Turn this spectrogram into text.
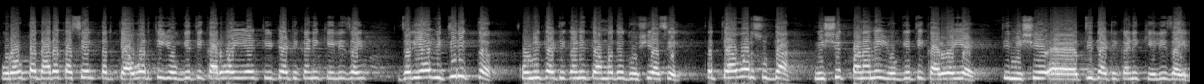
पुरवठाधारक असेल तर त्यावरती योग्य ती कारवाई आहे ती त्या ठिकाणी केली जाईल. जर या व्यतिरिक्त कोणी त्या ठिकाणी त्यामध्ये दोषी असेल तर त्यावर सुद्धा निश्चितपणाने योग्य ती कारवाई आहे ती निश्चित ती त्या ठिकाणी केली जाईल.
